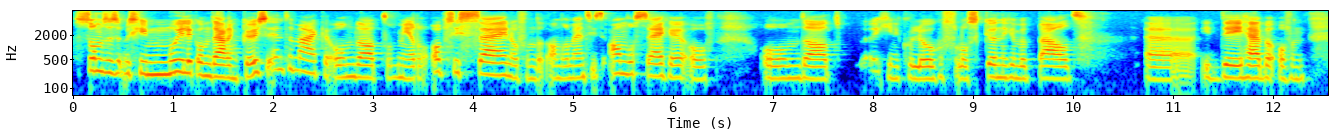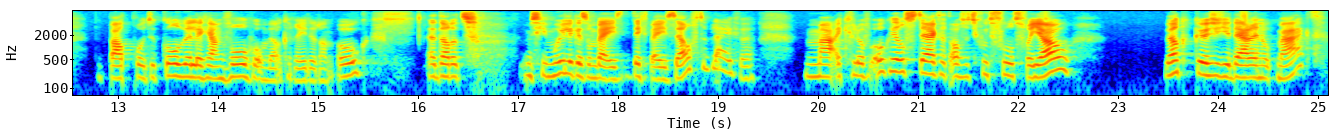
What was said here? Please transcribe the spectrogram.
soms is het misschien moeilijk om daar een keuze in te maken, omdat er meerdere opties zijn, of omdat andere mensen iets anders zeggen, of omdat gynaecologen of verloskundigen een bepaald uh, idee hebben of een bepaald protocol willen gaan volgen, om welke reden dan ook, eh, dat het misschien moeilijk is om bij, dicht bij jezelf te blijven. Maar ik geloof ook heel sterk dat als het goed voelt voor jou, welke keuze je daarin ook maakt,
